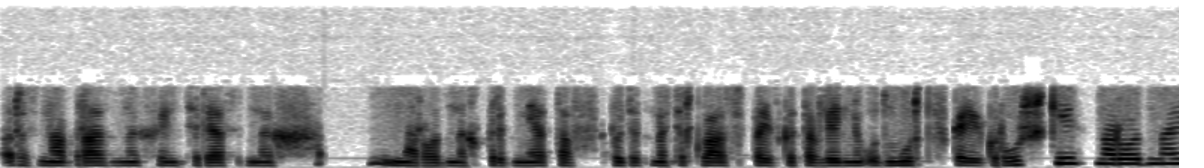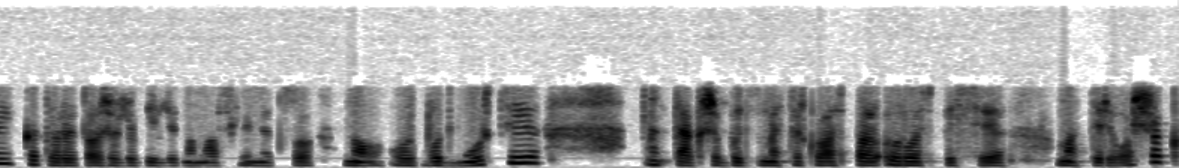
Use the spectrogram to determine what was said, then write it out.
разнообразных интересных народных предметов. Будет мастер-класс по изготовлению удмуртской игрушки народной, которую тоже любили на Масленицу, но в Удмуртии. Также будет мастер-класс по росписи матрешек,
